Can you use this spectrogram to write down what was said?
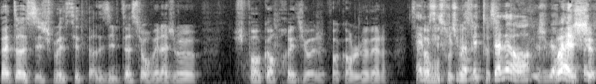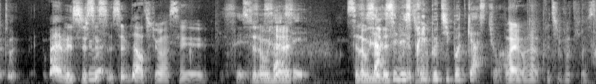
Bah, toi aussi, je peux essayer de faire des imitations, mais là, je, je suis pas encore prêt, tu vois, j'ai pas encore le level. Eh, pas mais mon c'est ce que truc, tu les m'as fait tout à l'heure. Hein. Je lui Ouais, je... ouais, mais c'est Tu bien, tu vois, c'est... Là où il y a- c'est- là où il y a ça, c'est l'esprit. petit podcast, tu vois. Ouais, voilà, petit podcast.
